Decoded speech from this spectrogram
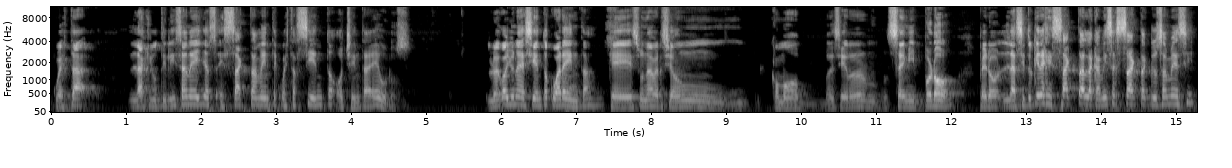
cuesta, la que utilizan ellas exactamente cuesta 180 euros. Luego hay una de 140, que es una versión como decir semi-pro, pero la, si tú quieres exacta, la camisa exacta que usa Messi,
